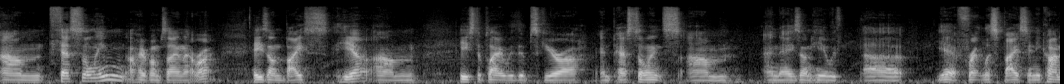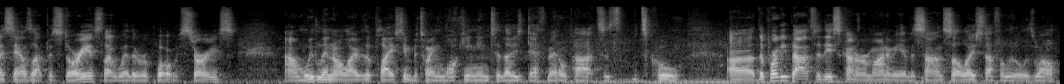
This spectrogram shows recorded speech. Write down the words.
Um, Thesseling, I hope I'm saying that right. He's on bass here. Um, he used to play with Obscura and Pestilence, um, and now he's on here with, uh, yeah, fretless bass, and he kind of sounds like Pastorius, like Weather Report Pastorius. Um, whittling all over the place in between locking into those death metal parts. It's, it's cool. Uh, the proggy parts of this kind of reminded me of Ihsahn's solo stuff a little as well.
